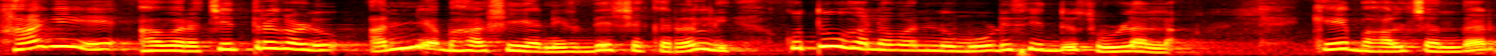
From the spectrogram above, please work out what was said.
ಹಾಗೆಯೇ ಅವರ ಚಿತ್ರಗಳು ಅನ್ಯ ಭಾಷೆಯ ನಿರ್ದೇಶಕರಲ್ಲಿ ಕುತೂಹಲವನ್ನು ಮೂಡಿಸಿದ್ದು ಸುಳ್ಳಲ್ಲ. ಕೆ. ಬಾಲ್ಚಂದರ್,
